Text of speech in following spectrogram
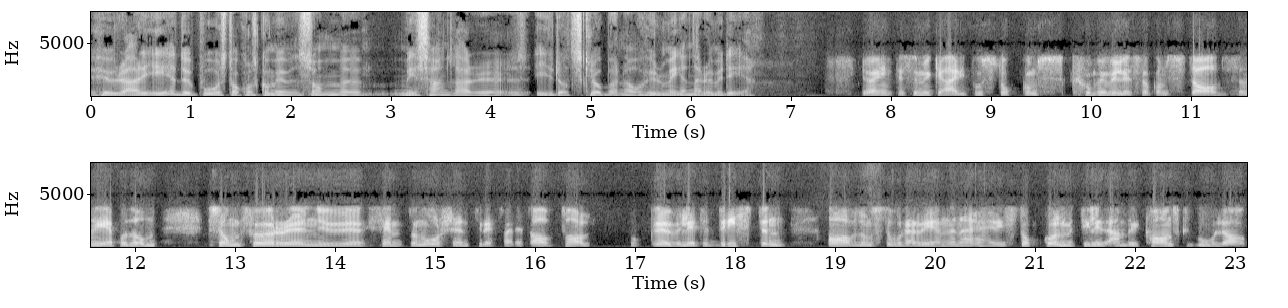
hur arg är du på Stockholms kommun som eh, misshandlar eh, idrottsklubbarna och hur menar du med det? Jag är inte så mycket arg på Stockholms kommun eller Stockholms stad som är på dem som för eh, nu eh, 15 år sedan träffade ett avtal och överlät driften av de stora arenorna här i Stockholm till ett amerikanskt bolag.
